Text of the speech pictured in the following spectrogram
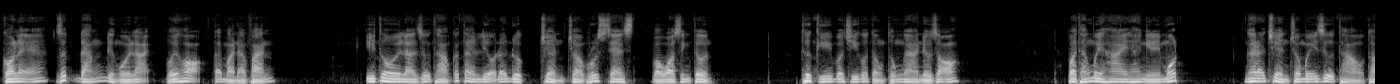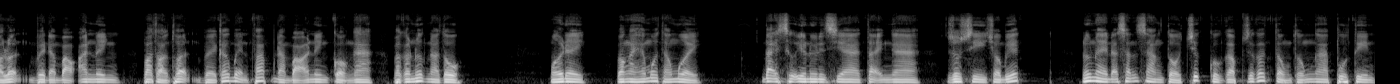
có lẽ rất đáng để ngồi lại với họ tại bàn đàm phán. Ý tôi là dự thảo các tài liệu đã được chuyển cho Brussels và Washington Thư ký báo chí của Tổng thống Nga nêu rõ. Vào tháng 12 2021, Nga đã chuyển cho Mỹ dự thảo thảo luận về đảm bảo an ninh và thỏa thuận về các biện pháp đảm bảo an ninh của Nga và các nước NATO. Mới đây, vào ngày 21 tháng 10, Đại sứ Indonesia tại Nga Joshi cho biết nước này đã sẵn sàng tổ chức cuộc gặp giữa các Tổng thống Nga Putin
